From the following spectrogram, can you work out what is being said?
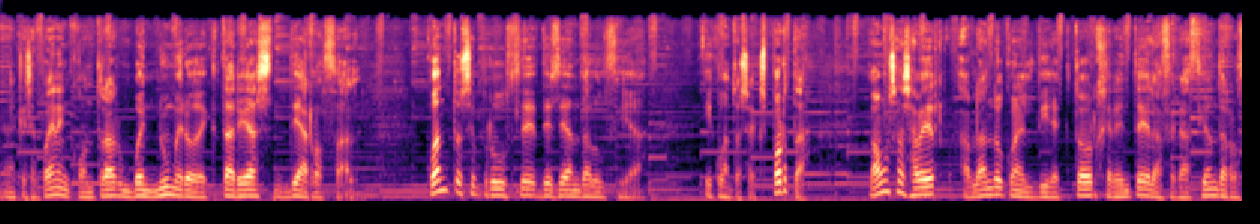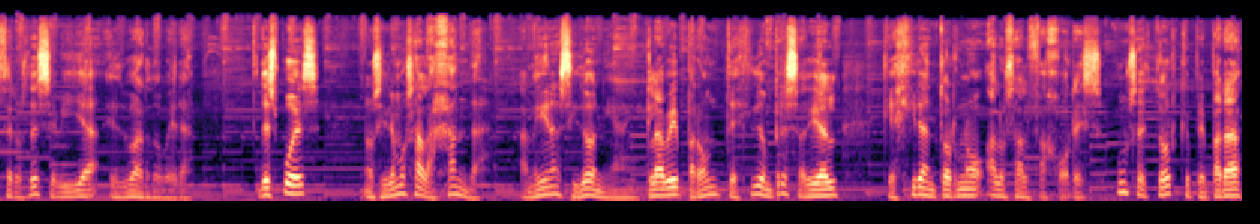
en el que se pueden encontrar un buen número de hectáreas de arrozal. ¿Cuánto se produce desde Andalucía y cuánto se exporta? Vamos a saber hablando con el director gerente de la Federación de Arroceros de Sevilla, Eduardo Vera. Después nos iremos a La Janda, a Medina Sidonia, en clave para un tejido empresarial que gira en torno a los alfajores, un sector que prepara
